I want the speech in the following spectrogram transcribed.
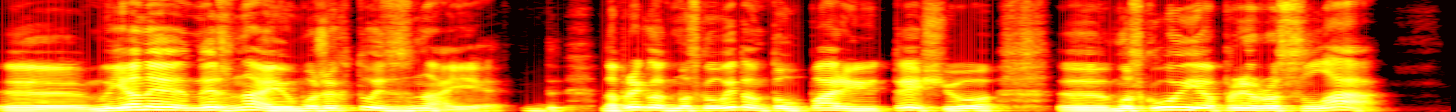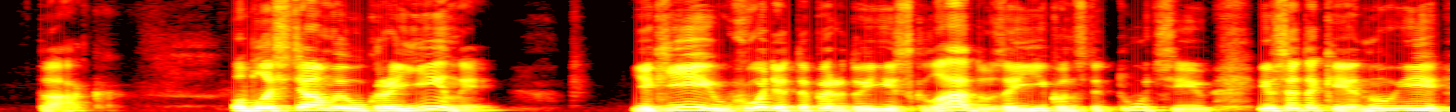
е, ну, я не, не знаю, може хтось знає. Наприклад, московитам товпарюють те, що е, Московія приросла так, областями України, які входять тепер до її складу за її конституцією, і все таке. Ну і,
